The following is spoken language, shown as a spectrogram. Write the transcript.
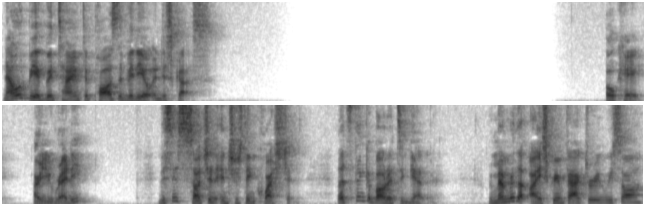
Now would be a good time to pause the video and discuss. Okay, are you ready? This is such an interesting question. Let's think about it together. Remember the ice cream factory we saw?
